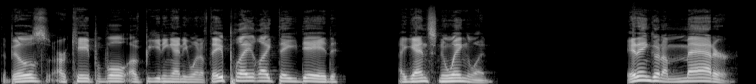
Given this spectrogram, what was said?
the Bills are capable of beating anyone. If they play like they did against New England, it ain't going to matter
